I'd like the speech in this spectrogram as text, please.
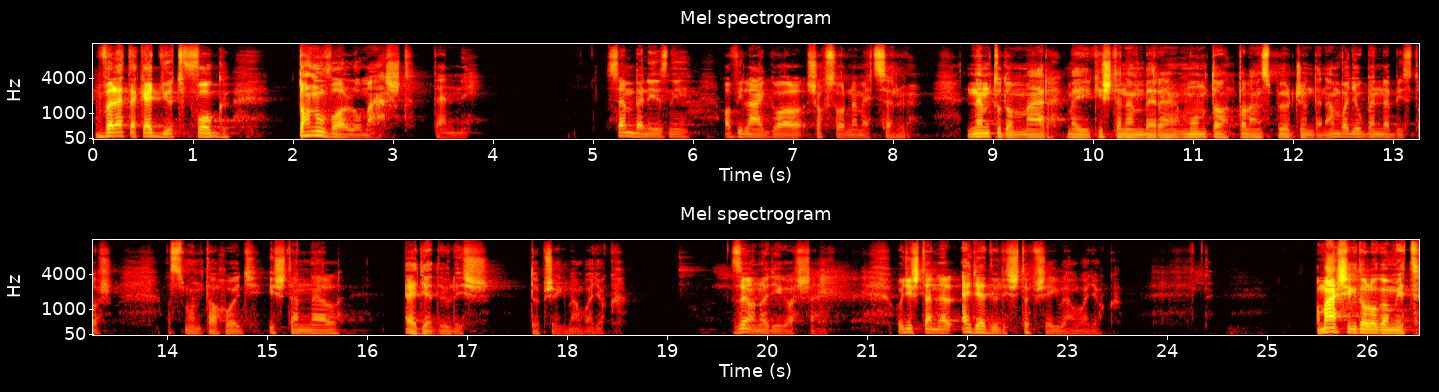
Veletek együtt fog tanúvallomást tenni. Szembenézni a világgal sokszor nem egyszerű. Nem tudom már, melyik Isten embere mondta, talán Spurgeon, de nem vagyok benne biztos. Azt mondta, hogy Istennel egyedül is többségben vagyok. Ez olyan nagy igazság, hogy Istennel egyedül is többségben vagyok. A másik dolog, amit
